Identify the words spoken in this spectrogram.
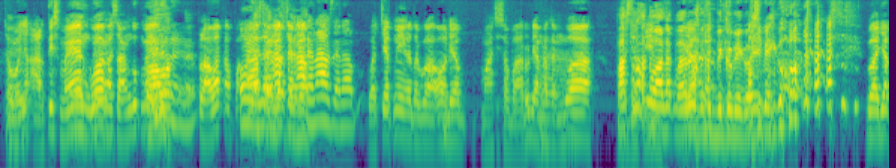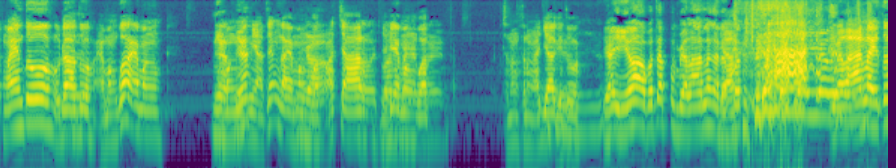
cowoknya artis men Oke. gua nggak sanggup men Pelawak. pelawak apa Oh ah, ya, stand up stand up stand up, stand up. gua chat nih kata gua oh dia mahasiswa baru di angkatan gua Pas lah Ajakin. kalau anak baru Ya, masih bego-bego. masih bego gua ajak main tuh udah tuh emang gua emang emang Niatnya niatnya nggak emang Nggak. buat pacar Oh, jadi emang buat main. Seneng-seneng aja gitu Ya inilah apa tuh pembelaan lah gak Ya. dapet. Iya, bener. Belaan lah itu.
